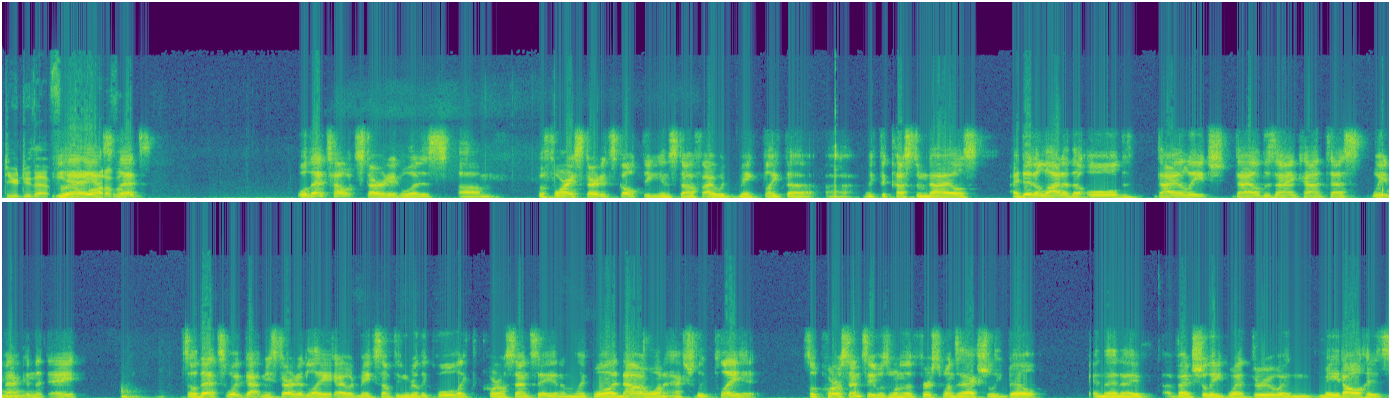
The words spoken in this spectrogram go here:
Do you do that for yeah, a yeah. lot of So them? that's well, that's how it started. Was um, before I started sculpting and stuff, I would make like the uh, like the custom dials. I did a lot of the old dial H dial design contests way back in the day. So that's what got me started. Like I would make something really cool, like the Koro Sensei, and I'm like, well, now I want to actually play it. So Koro Sensei was one of the first ones I actually built, and then I eventually went through and made all his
